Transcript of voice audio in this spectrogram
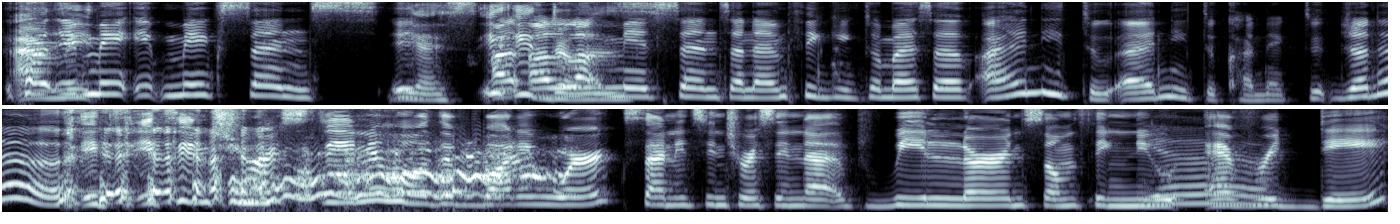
because it, ma- it makes sense. It, yes, it, it a, a lot made sense. And I'm thinking to myself, I need to I need to connect with Janelle. it's, it's interesting how the body works. And it's interesting that we learn something new yeah. every day.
